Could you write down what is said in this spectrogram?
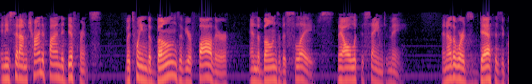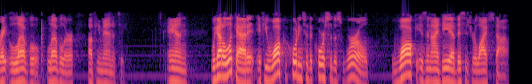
And he said, I'm trying to find the difference between the bones of your father and the bones of his slaves. They all look the same to me. In other words, death is a great level, leveler of humanity. And we got to look at it. If you walk according to the course of this world, walk is an idea, this is your lifestyle.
